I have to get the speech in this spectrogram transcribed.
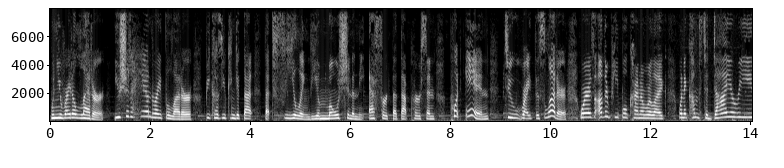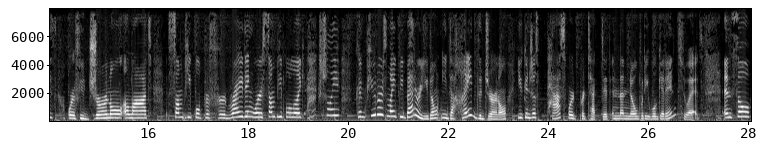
when you write a letter, you should handwrite the letter because you can get that, that feeling, the emotion and the effort that that person put in to write this letter. Whereas other people kind of were like, when it comes to diaries or if you journal a lot, some people preferred writing, whereas some people were like, actually, computers might be better. You don't need to hide the journal. You can just password protect it and then nobody will get into it. And so,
